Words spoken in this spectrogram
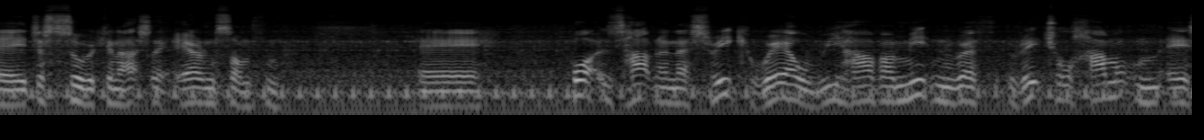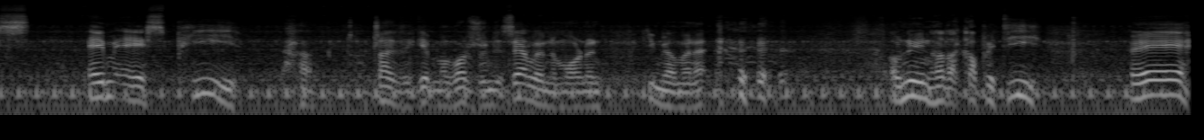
uh, just so we can actually earn something. What is happening this week? Well we have a meeting with Rachael Hamilton S MSP trying to get my words around. It's early in the morning. Give me a minute. I've not even had a cup of tea. Uh,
